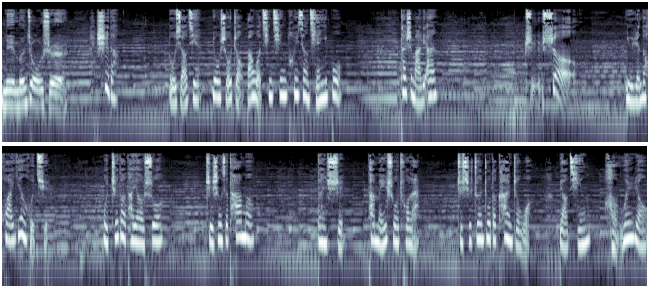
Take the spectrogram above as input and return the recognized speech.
你们就是？”“是的。”鲁小姐用手肘把我轻轻推向前一步。她是玛丽安。只剩，女人的话咽回去。我知道她要说，只剩下她吗？但是，她没说出来，只是专注的看着我，表情很温柔。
